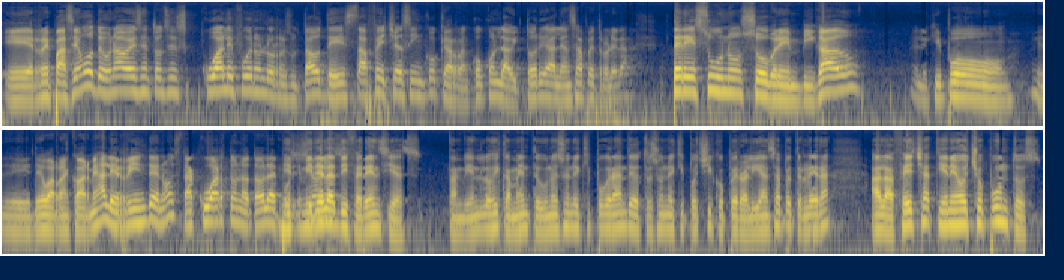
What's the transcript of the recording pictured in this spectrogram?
Eh, repasemos de una vez entonces cuáles fueron los resultados de esta fecha 5 que arrancó con la victoria de Alianza Petrolera 3-1 sobre Envigado. El equipo de, de Barranca Bermeja le rinde, ¿no? Está cuarto en la tabla de Mire, posiciones. mire las diferencias. También, lógicamente, uno es un equipo grande, otro es un equipo chico, pero Alianza Petrolera a la fecha tiene ocho puntos,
